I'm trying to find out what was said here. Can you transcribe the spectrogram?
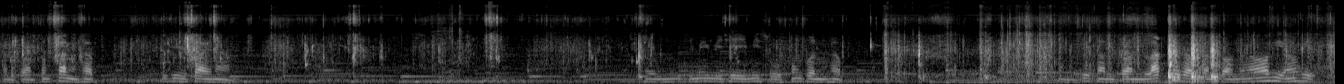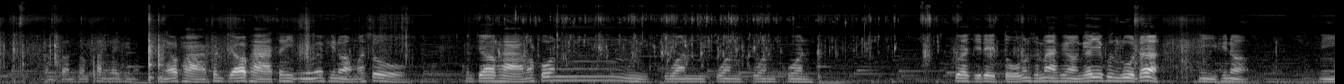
ขั้นตอนสำคัญครับ วิธีไฟน้ำมันจะมีวิธีมีสูตรของเพิ่นครับ คือขั้นตอนหลักเลยครับขั้นตอนน้องพี่น้องพี่ขั้นตอนสำคัญเลยพี่น้องเนี่ยเอาผ่าเพิ่นจะเอาผ่าชนิดหนึงไว้พี่น้องมาโซ่เพิ่นจะเอาผ่ามาคนกวนกวนกวนกวนเพื่อจะได้โตมันขึ้นมาพี่น้องเดี๋ยวอย่าเพิ่งรูดเด้อนี่พี่น้องนี่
